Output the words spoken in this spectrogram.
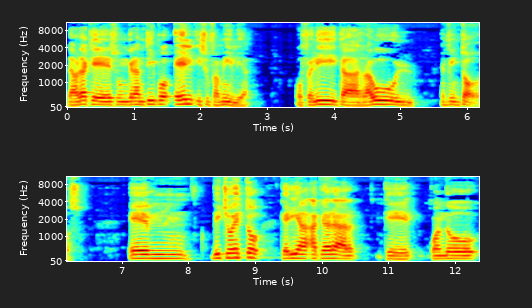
la verdad que es un gran tipo, él y su familia. Ofelita, Raúl, en fin, todos. Em, dicho esto, quería aclarar que cuando,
